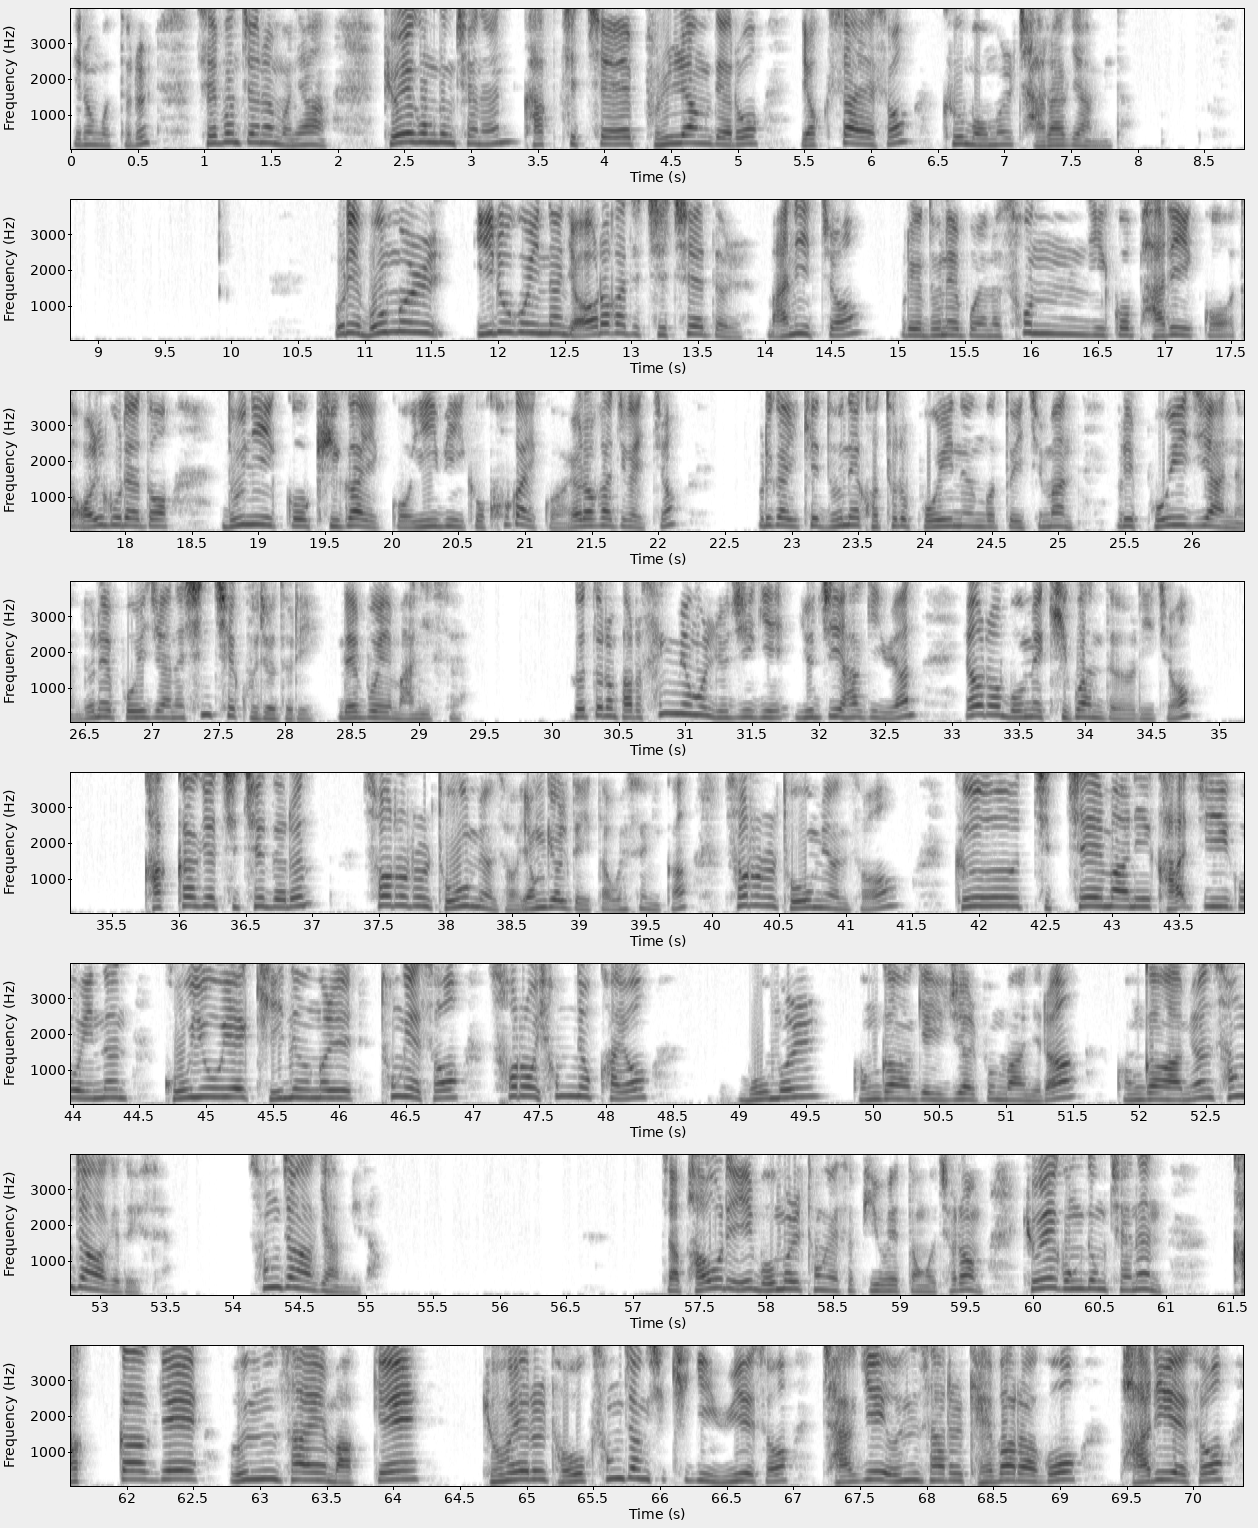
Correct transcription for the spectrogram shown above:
이런 것들을. 세 번째는 뭐냐? 교회 공동체는 각 지체의 분량대로 역사에서 그 몸을 자라게 합니다. 우리 몸을 이루고 있는 여러 가지 지체들 많이 있죠? 우리가 눈에 보이는 손이 있고 발이 있고 또 얼굴에도 눈이 있고 귀가 있고 입이 있고 코가 있고 여러 가지가 있죠. 우리가 이렇게 눈에 겉으로 보이는 것도 있지만 우리 보이지 않는 눈에 보이지 않는 신체 구조들이 내부에 많이 있어요. 그것들은 바로 생명을 유지기, 유지하기 위한 여러 몸의 기관들이죠. 각각의 지체들은 서로를 도우면서 연결돼 있다고 했으니까 서로를 도우면서 그 지체만이 가지고 있는 고유의 기능을 통해서 서로 협력하여 몸을 건강하게 유지할 뿐만 아니라 건강하면 성장하게 돼 있어요. 성장하게 합니다. 자, 바울이 몸을 통해서 비유했던 것처럼 교회 공동체는 각각의 은사에 맞게 교회를 더욱 성장시키기 위해서 자기의 은사를 개발하고 발휘해서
